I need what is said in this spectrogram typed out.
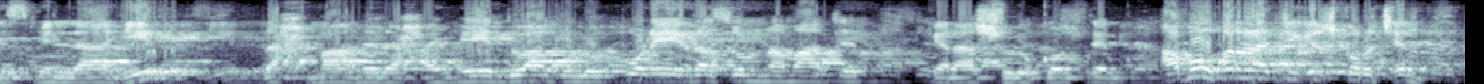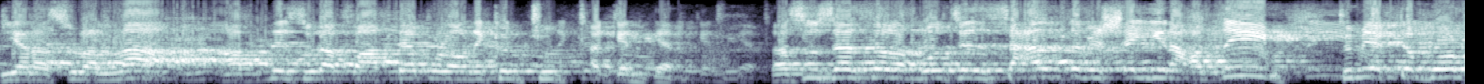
বিসমিল্লাহির তুমি একটা বড়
